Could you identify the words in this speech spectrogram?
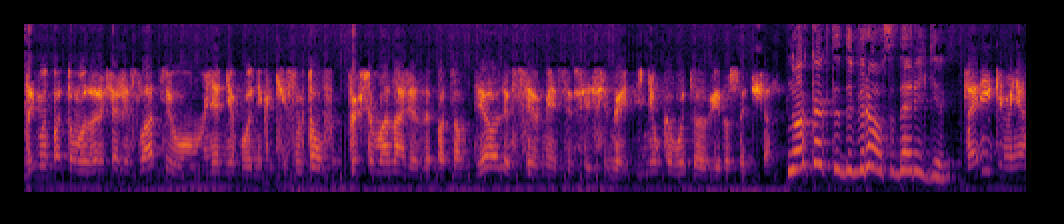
Да и мы потом возвращались в Латвию, у меня не было никаких симптомов. Причем анализы потом делали все вместе, всей семьей, и ни у кого этого вируса сейчас. Ну а как ты добирался до Риги? До Риги меня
